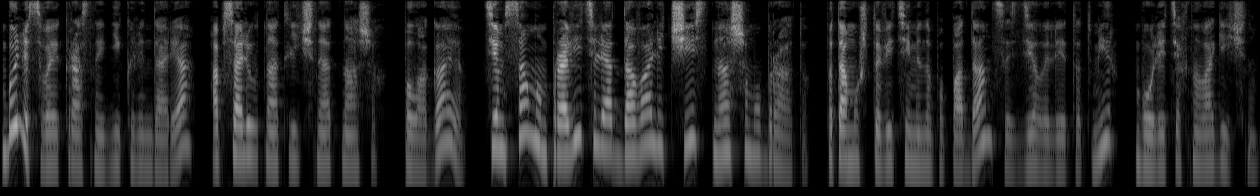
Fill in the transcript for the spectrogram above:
Были свои красные дни календаря, абсолютно отличные от наших, Полагаю, тем самым правители отдавали честь нашему брату, потому что ведь именно попаданцы сделали этот мир более технологичным.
